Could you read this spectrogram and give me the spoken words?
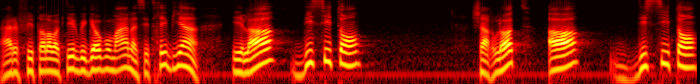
عارف في طلبة كتير بيجاوبوا معانا سي تري بيان إلى 17 ans Charlotte a 17 ans.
